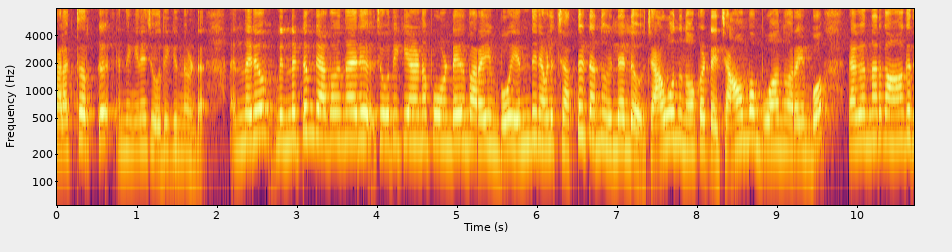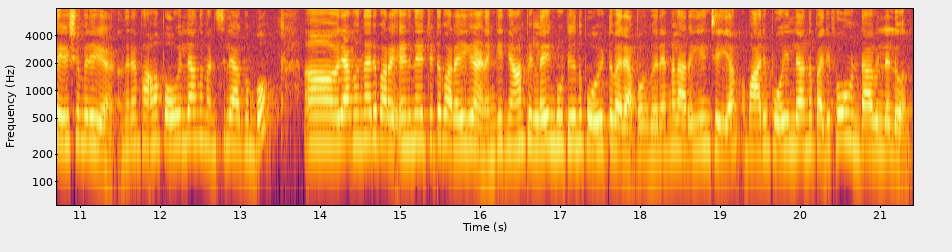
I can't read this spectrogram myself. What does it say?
കളക്ടർക്ക് എന്നിങ്ങനെ ചോദിക്കുന്നുണ്ട്. അന്നേരം എന്നിട്ടും രാഘവൻ നായർ ചോദിക്കുകയാണ് പോകണ്ടേന്ന് പറയുമ്പോൾ എന്തിനു? അവൾ ചത്തിട്ടൊന്നും ഇല്ലല്ലോ. ചാവുമെന്ന് നോക്കട്ടെ. ചാവുമ്പം പോവാന്ന് പറയുമ്പോൾ രാഘവൻ നായർക്ക് ആകെ ദേഷ്യം വരികയാണ്. അന്നേരം ഭാമ പോവില്ല എന്ന് മനസ്സിലാകുമ്പോൾ ആ, രാഘവൻ നായർ പറ എഴുന്നേറ്റിട്ട് പറയുകയാണെങ്കിൽ ഞാൻ പിള്ളേയും കൂട്ടി ഒന്ന് പോയിട്ട് വരാം. അപ്പോൾ വിവരങ്ങൾ അറിയുകയും ചെയ്യാം. ആരും പോയില്ല എന്ന് പരിഭവം ഉണ്ടാവില്ലല്ലോ എന്ന്.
